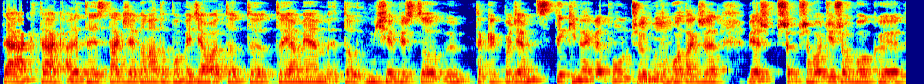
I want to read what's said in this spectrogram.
Tak, tak, ale to jest tak, że jak ona to powiedziała, to, to, to ja miałem, to mi się, wiesz co, y, tak jak powiedziałem, styki nagle połączyły, bo to mhm. było tak, że wiesz, prze, przechodzisz obok, y,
